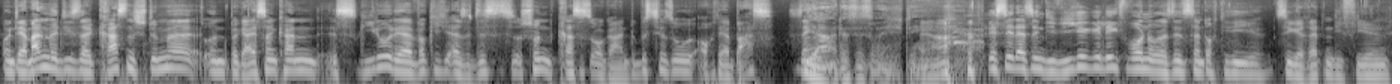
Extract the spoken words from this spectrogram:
Und der Mann mit dieser krassen Stimme und begeistern kann, ist Guido, der wirklich, also das ist schon ein krasses Organ. Du bist ja so auch der Basssänger. Ja, das ist richtig. Ja. Ist dir das in die Wiege gelegt worden oder sind es dann doch die Zigaretten, die vielen?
